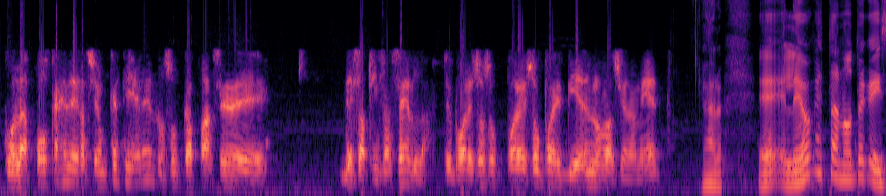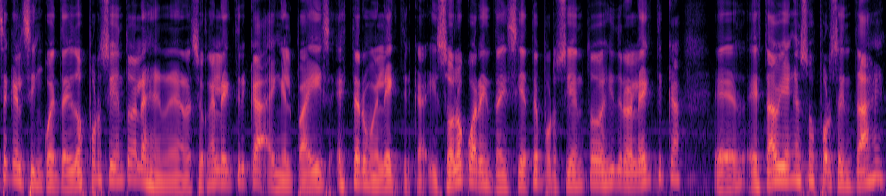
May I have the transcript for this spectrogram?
con la poca generación que tienen no son capaces de, de satisfacerla Entonces, por eso por eso pues vienen los racionamientos Claro. Eh, leo en esta nota que dice que el 52% de la generación eléctrica en el país es termoeléctrica y solo 47% es hidroeléctrica. Eh, ¿Está bien esos porcentajes?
